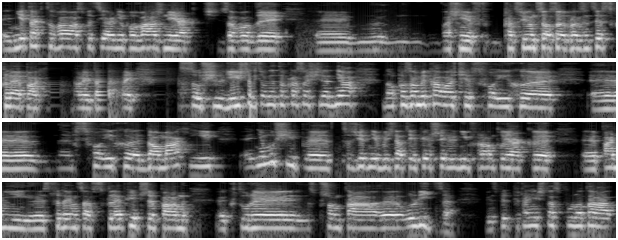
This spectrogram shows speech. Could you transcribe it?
nie traktowała specjalnie poważnie, jak zawody e, właśnie pracujące osoby pracujące w sklepach itd. Tak są silniejsze. To klasa średnia no, pozamykała się w swoich, e, w swoich domach i nie musi codziennie być na tej pierwszej linii frontu, jak pani sprzedająca w sklepie, czy pan, który sprząta ulicę. Więc pytanie, czy ta wspólnota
